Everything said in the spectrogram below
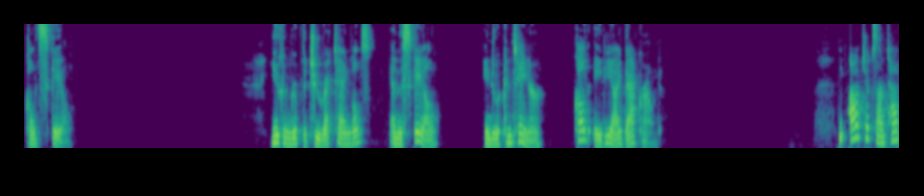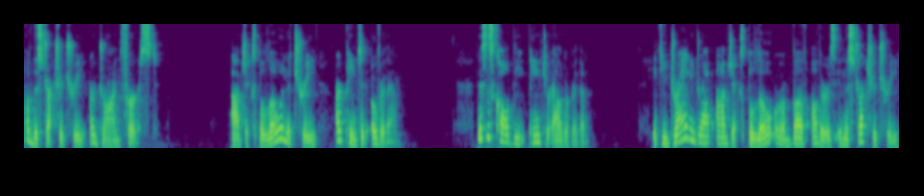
called Scale. You can group the two rectangles and the scale into a container called ADI Background. The objects on top of the structure tree are drawn first. Objects below in the tree are painted over them. This is called the painter algorithm. If you drag and drop objects below or above others in the structure tree,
